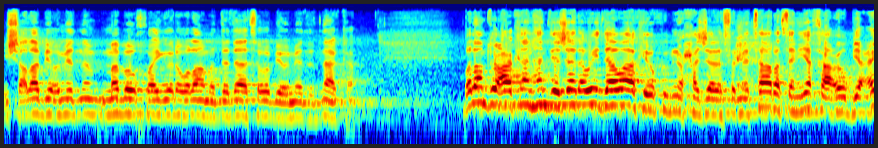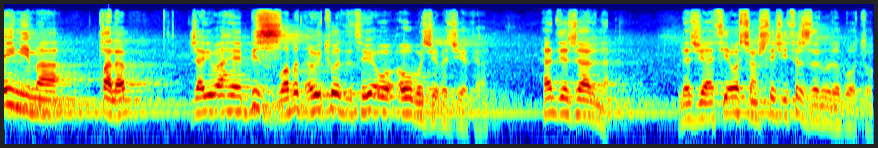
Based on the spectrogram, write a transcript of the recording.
إن شاء الله بأميدنا ما بو خوا يقول والله مدداته وبأميدناك بەڵام دوعاکان هەندێک جار ئەوەی داواکە وەکو ابن حەجەر فەرمێ تارەتەن یەقع بعینی ما طلب. جاری وا هەیە بیزەبت ئەوەی تۆ دەتەوێت ئەو ئەو بەجێ بەجێەکان هەندێک جار نە لە جیاتی ئەوە چەند شتێکی تر زەرورە بۆ تۆ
